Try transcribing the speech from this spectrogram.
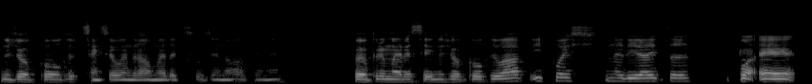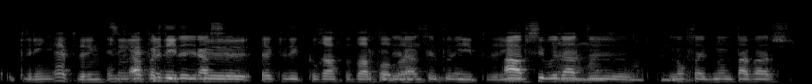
no jogo com o Rio, sem ser o André Almeida que se lesionou, obviamente. Foi o primeiro a sair no jogo com o Rio Ave e depois na direita. Pô, é Pedrinho. É Pedrinho, sim. Acredito, irá que, ser... acredito que o Rafa vá para o banco e Pedrinho. Há a possibilidade de, não sei, de Nuno Tavares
